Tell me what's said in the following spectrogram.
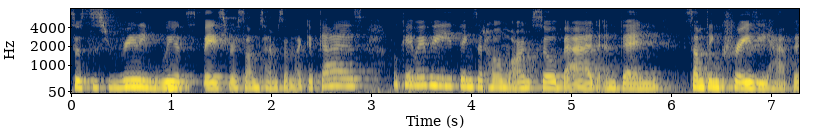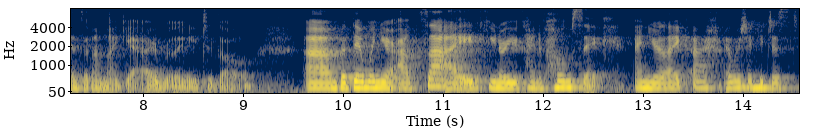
So it's this really weird space where sometimes I'm like, guys, okay, maybe things at home aren't so bad. And then something crazy happens and I'm like, yeah, I really need to go. Um, but then when you're outside, you know, you're kind of homesick and you're like, ah, I wish I could just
